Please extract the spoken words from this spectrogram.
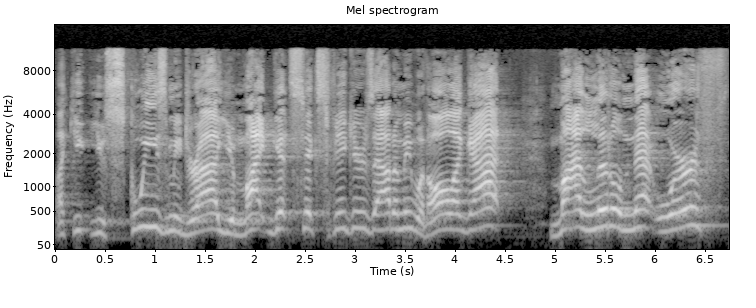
like you, you squeeze me dry, you might get six figures out of me with all I got. My little net worth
